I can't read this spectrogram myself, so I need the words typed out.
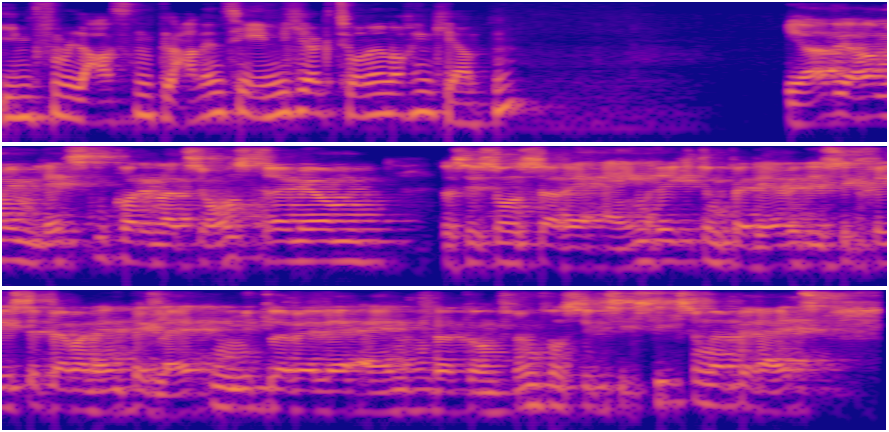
impfen lassen. Planen Sie ähnliche Aktionen auch in Kärnten? Ja, wir haben im letzten Koordinationsgremium, das ist unsere Einrichtung, bei der wir diese Krise permanent begleiten, mittlerweile 175 Sitzungen bereits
